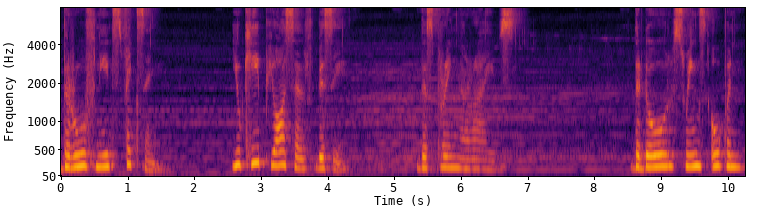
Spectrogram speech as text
The roof needs fixing. You keep yourself busy. The spring arrives. The door swings open.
